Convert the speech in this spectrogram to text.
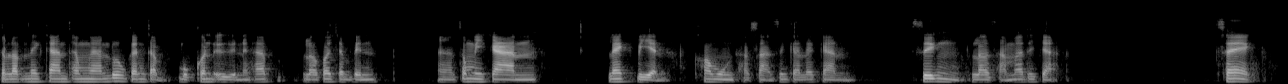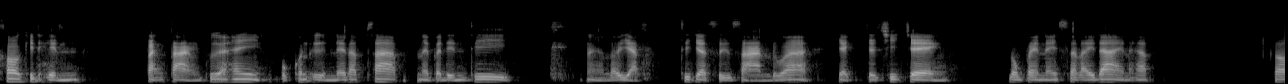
สำหรับในการทำงานร่วมกันกับบุคคลอื่นนะครับ เราก็จำเป็นต้องมีการแลกเปลี่ยนข้อมูลข่าวสารซึ่งกันและกัน ซึ่งเราสามารถที่จะแทรกข้อคิดเห็นต่างๆ เพื่อให้บุคคลอื่นได้รับทราบในประเด็นที่เราอยากที่จะสื่อสารหรือว่าอยากจะชี้แจงลงไปในสไลด์ได้นะครับ ก็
